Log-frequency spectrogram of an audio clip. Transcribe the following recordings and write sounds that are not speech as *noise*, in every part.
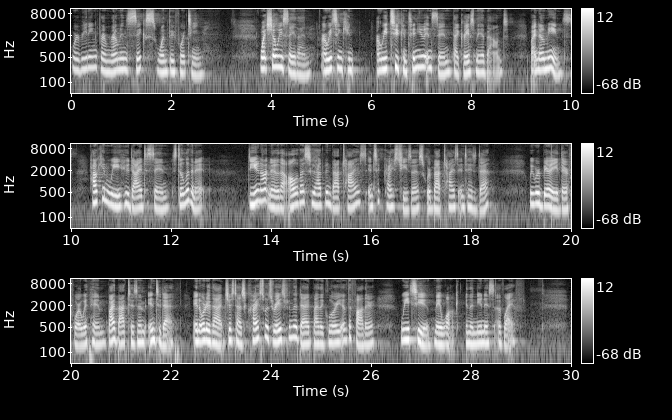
We're reading from Romans 6 1 through 14. What shall we say then? Are we, to are we to continue in sin that grace may abound? By no means. How can we who died to sin still live in it? Do you not know that all of us who have been baptized into Christ Jesus were baptized into his death? We were buried, therefore, with him by baptism into death, in order that, just as Christ was raised from the dead by the glory of the Father, we too may walk in the newness of life.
